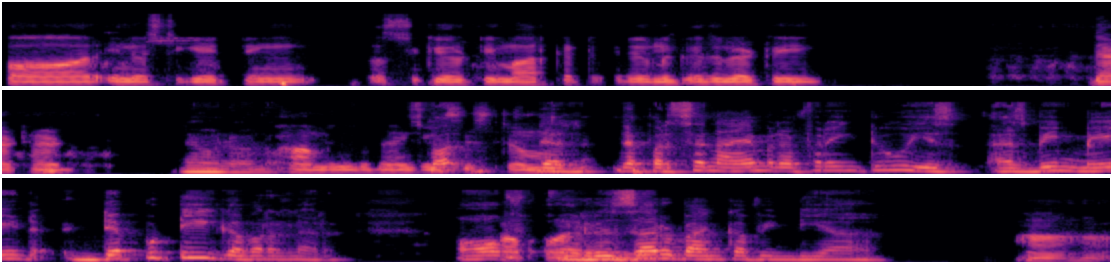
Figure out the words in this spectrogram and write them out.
for investigating the security market irreg- irregularity that had No, no, no. harming the banking So system. the, the person I am referring to is has been made deputy governor of Upper, uh, Reserve Bank of India. uh,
